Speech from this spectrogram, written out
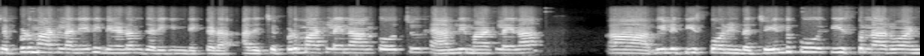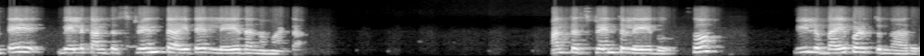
చెప్పుడు మాటలు అనేది వినడం జరిగింది ఇక్కడ. అది చెప్పుడు మాటలైనా అనుకోవచ్చు ఫ్యామిలీ మాటలైనా ఆ వీళ్ళు తీసుకొని ఉండొచ్చు. ఎందుకు తీసుకున్నారు అంటే వీళ్ళకి అంత స్ట్రెంగ్త్ అయితే లేదన్నమాట. అంత స్ట్రెంగ్త్ లేదు. సో వీళ్ళు భయపడుతున్నారు.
